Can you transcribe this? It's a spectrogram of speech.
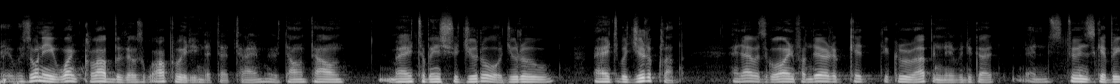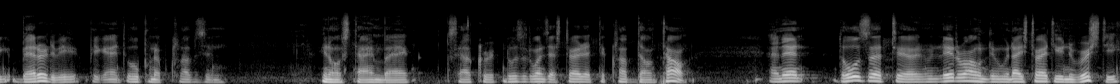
it was only one club that was operating at that time. It was downtown Manitoba Institute Judo or Judo Manitoba Judo Club, and that was going from there. The kid they grew up, and they got and students get big, better. They began to open up clubs in, you know, Steinbach, Those are the ones that started at the club downtown, and then those that uh, later on when I started university,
